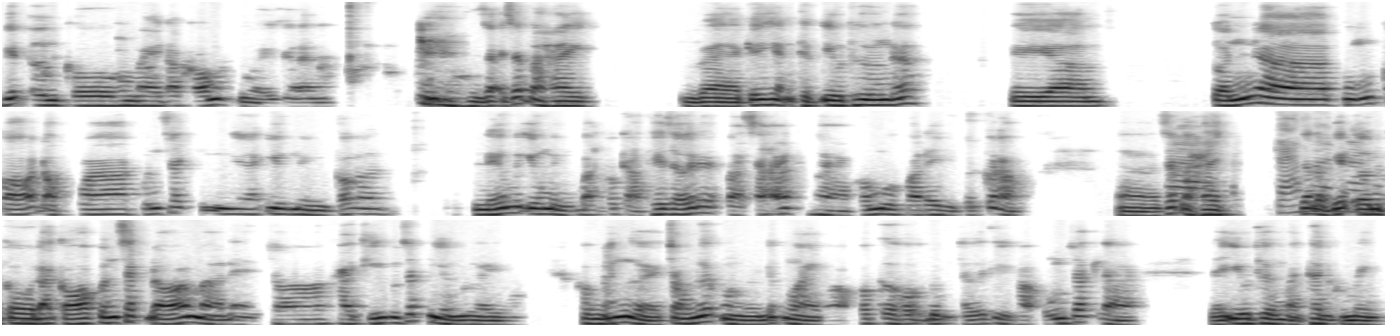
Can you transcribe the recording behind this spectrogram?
biết ơn cô hôm nay đã có một buổi dạy rất là hay về cái hiện thực yêu thương đó. Thì uh, Tuấn uh, cũng có đọc qua cuốn sách yêu mình có nếu mà yêu mình bạn có cả thế giới đấy và xã mà có mua qua đây thì Tuấn có đọc. Uh, rất à, là hay. Rất là biết ơn cô đã có cuốn sách đó mà để cho khai trí của rất nhiều người. Không những người trong nước mà người nước ngoài họ có cơ hội đụng tới thì họ cũng rất là để yêu thương bản thân của mình.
